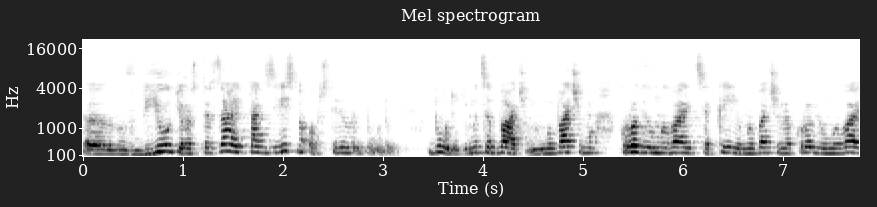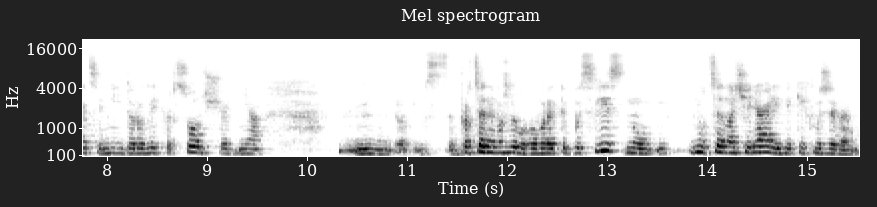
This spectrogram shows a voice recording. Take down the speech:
е, вб'ють, розтерзають. Так, звісно, обстріли будуть. Будуть. І ми це бачимо. Ми бачимо, крові умивається Київ, ми бачимо, як крові умивається мій дорогий Херсон щодня. Про це неможливо говорити без сліз. Ну, ну це наші реалії, в яких ми живемо.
